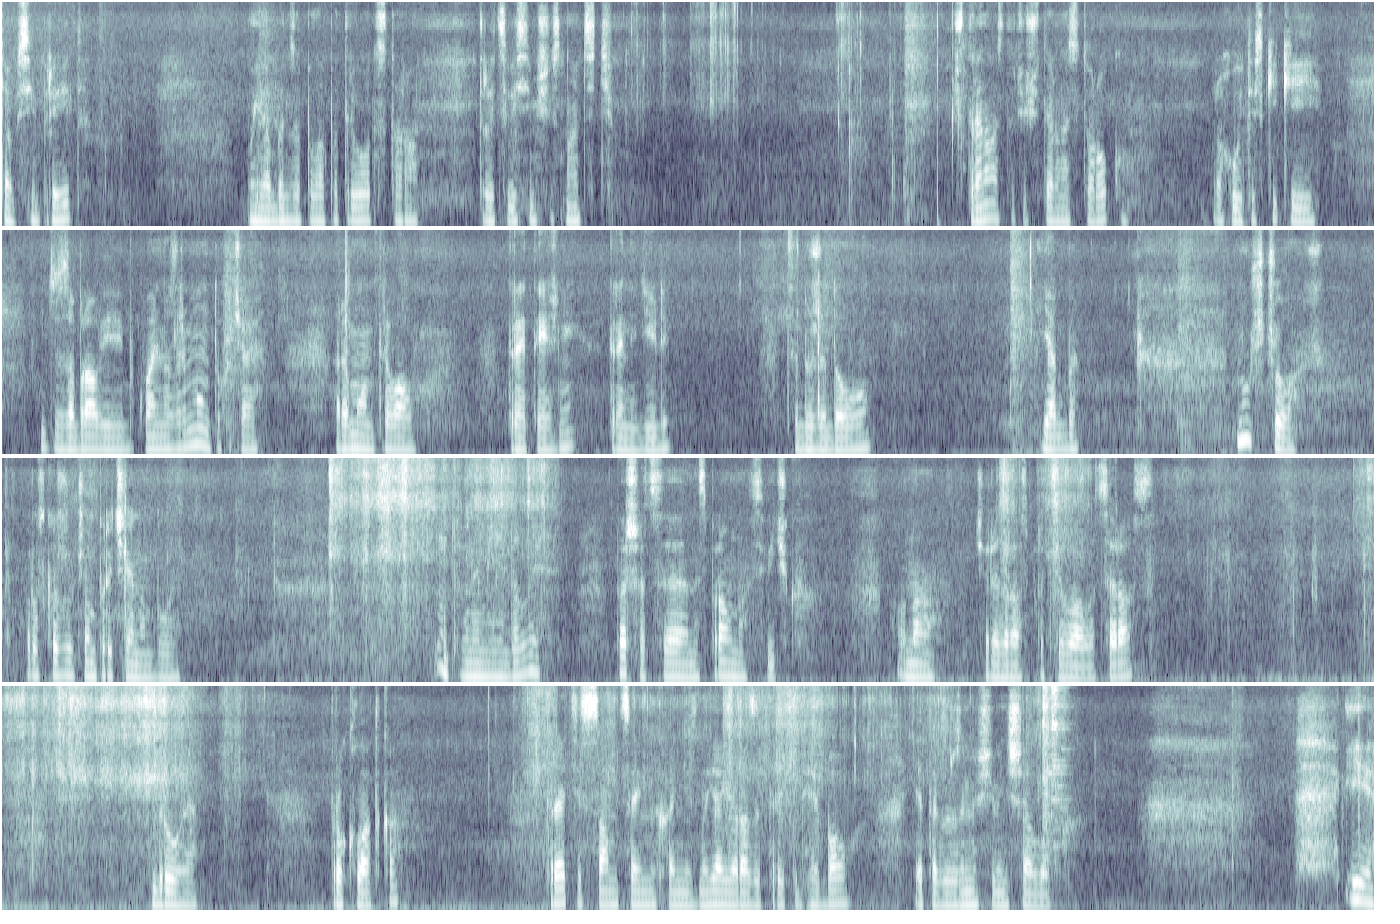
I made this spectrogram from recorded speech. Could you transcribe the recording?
Так, всім привіт. Моя бензопила Патріот стара 3816. 14 чи 14 року. Рахуйте, скільки її. Забрав її буквально з ремонту, хоча ремонт тривав 3 тижні, 3 неділі. Це дуже довго. Якби. Ну що, розкажу, чому причина була. От вони мені дали. Перша це несправна свічка. Вона через раз працювала. Це раз. Друге прокладка. Третє сам цей механізм. Ну, Я її рази три підгибав. Я так зрозумів, що він ще лох. І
